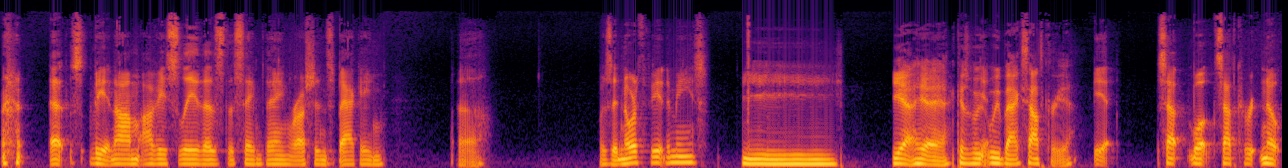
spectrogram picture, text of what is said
Vietnam. Obviously, that's the same thing. Russians backing. Uh, was it North Vietnamese? Yeah, yeah, yeah. Because we, Yeah. we back South Korea. Yeah, South. Well, South Korea. No,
